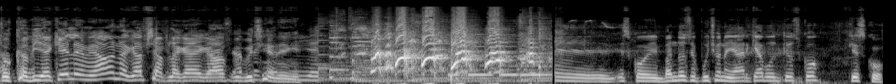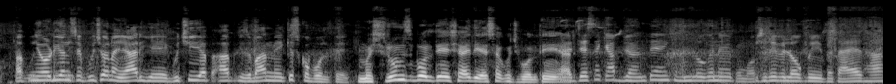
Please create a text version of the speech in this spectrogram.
तो कभी अकेले में आओ ना गपशप लगाएगा आपको गुच्छियाँ देंगे। इसको बंदों से पूछो ना यार क्या बोलते हैं उसको? किसको? अपनी ऑडियंस से पूछो ना यार ये गुच्छी आप, आपकी ज़ुबान में किसको बोलते हैं? मशरूम्स बोलते हैं शायद ऐसा कुछ बोलते हैं यार। जैसा कि आप जानते हैं कि हम लोगों ने पिछले भी लोग भी बताया था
